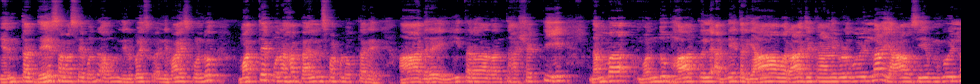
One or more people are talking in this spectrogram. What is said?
ಎಂಥದ್ದೇ ಸಮಸ್ಯೆ ಬಂದರೂ ಅವ್ರು ನಿರ್ವಹಿಸ್ ನಿಭಾಯಿಸ್ಕೊಂಡು ಮತ್ತೆ ಪುನಃ ಬ್ಯಾಲೆನ್ಸ್ ಮಾಡ್ಕೊಂಡು ಹೋಗ್ತಾರೆ. ಆದರೆ ಈ ಥರದಂತಹ ಶಕ್ತಿ ನಮ್ಮ ಒಂದು ಭಾರತದಲ್ಲಿ ಅನ್ಯತರ ಯಾವ ರಾಜಕಾರಣಿಗಳಿಗೂ ಇಲ್ಲ, ಯಾವ ಸಿ ಎಂಗೂ ಇಲ್ಲ.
